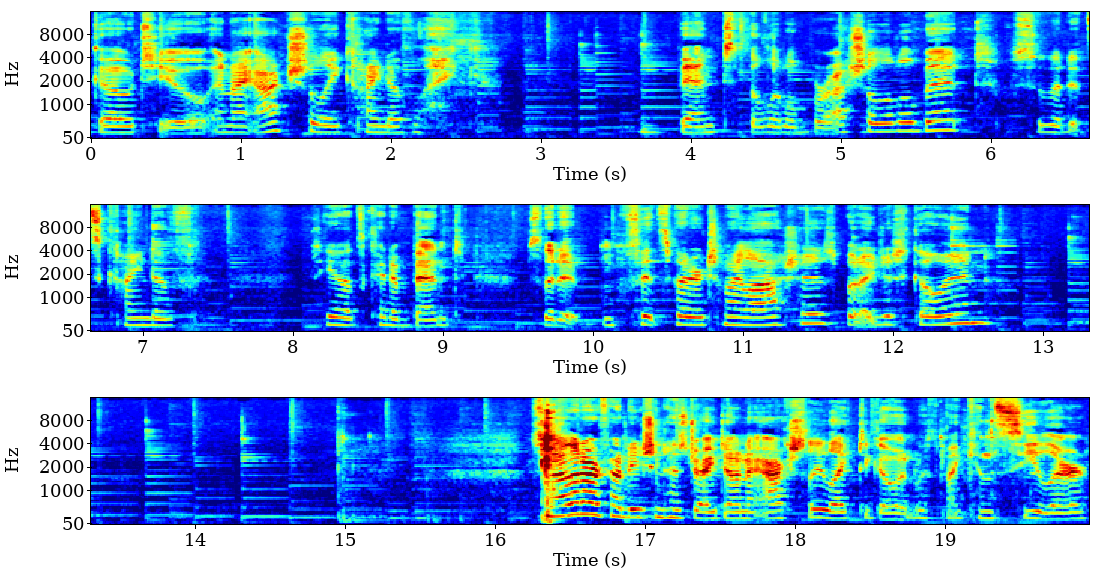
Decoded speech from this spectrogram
go-to. And I actually kind of like bent the little brush a little bit so that it's kind of See how it's kind of bent so that it fits better to my lashes, but I just go in. So now that our foundation has dried down, I actually like to go in with my concealer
